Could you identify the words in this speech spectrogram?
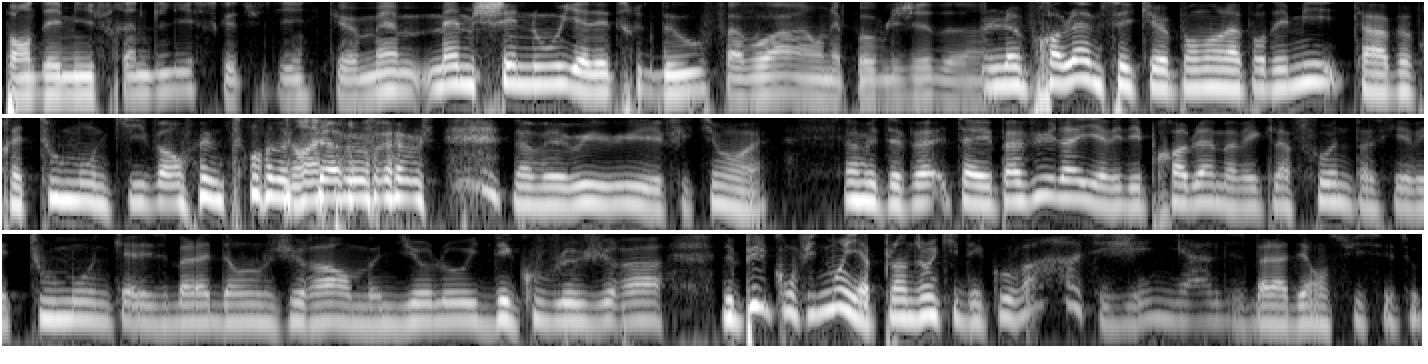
pandémie friendly ce que tu dis. Que même, même chez nous, il y a des trucs de ouf à voir et on n'est pas obligé de. Le problème, c'est que pendant la pandémie, t'as à peu près tout le monde qui y va en même temps. Donc Ouais. c'est à peu près... Non, mais oui, oui, effectivement, ouais. Non, mais t'avais pas vu là, il y avait des problèmes avec la faune parce qu'il y avait tout le monde qui allait se balader dans le Jura en mode YOLO, ils découvrent le Jura. Depuis le confinement, il y a plein de gens qui découvrent Ah, c'est génial de se balader en Suisse et tout.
